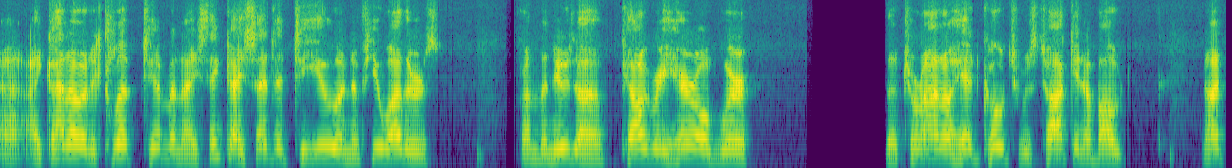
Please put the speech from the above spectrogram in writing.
uh, I cut out a clip, Tim, and I think I sent it to you and a few others from the News uh, Calgary Herald, where the Toronto head coach was talking about not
